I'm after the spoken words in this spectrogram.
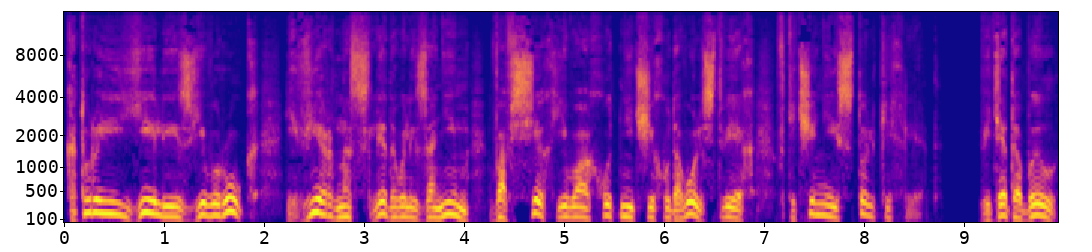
которые ели из его рук и верно следовали за ним во всех его охотничьих удовольствиях в течение стольких лет. Ведь это был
